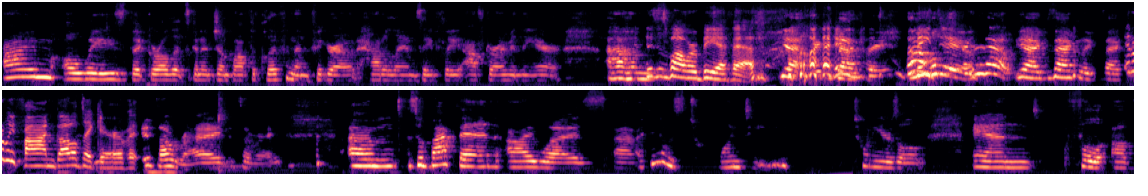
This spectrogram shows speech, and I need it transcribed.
I'm always the girl that's going to jump off the cliff and then figure out how to land safely after I'm in the air. Um, this is why we're BFF. Yeah, exactly. me too. Figure it out. Yeah, exactly, exactly. It'll be fine. God will take care of it. It's all right. It's all right. Um, so back then I was, uh, I think I was 20 20 years old and full of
